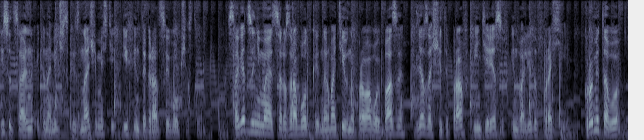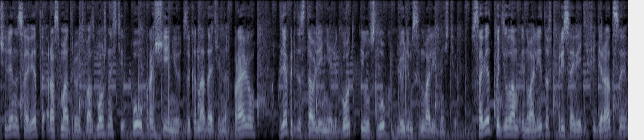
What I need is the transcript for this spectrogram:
и социально-экономической значимости их интеграции в общество. Совет занимается разработкой нормативно-правовой базы для защиты прав и интересов инвалидов в России. Кроме того, члены Совета рассматривают возможности по упрощению законодательных правил для предоставления льгот и услуг людям с инвалидностью. В Совет по делам инвалидов при Совете Федерации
